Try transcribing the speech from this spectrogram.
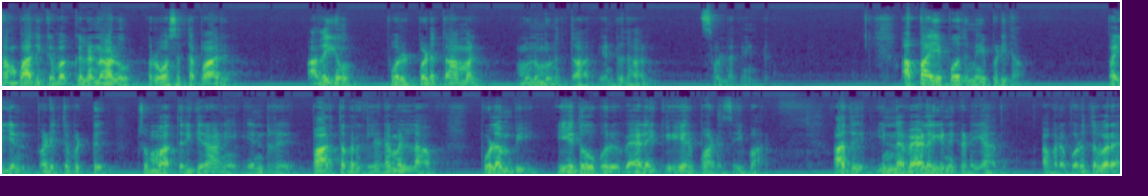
சம்பாதிக்க வக்கலனாலும் ரோசத்தை பாரு அதையும் பொருட்படுத்தாமல் முணுமுணுத்தார் என்றுதான் சொல்ல வேண்டும். அப்பா எப்போதுமே இப்படிதான். பையன் படித்துவிட்டு சும்மா திரிகிறானே என்று பார்த்தவர்களிடமெல்லாம் புலம்பி ஏதோ ஒரு வேலைக்கு ஏற்பாடு செய்வார். அது இன்ன வேலைன்னு கிடையாது. அவரை பொறுத்தவரை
